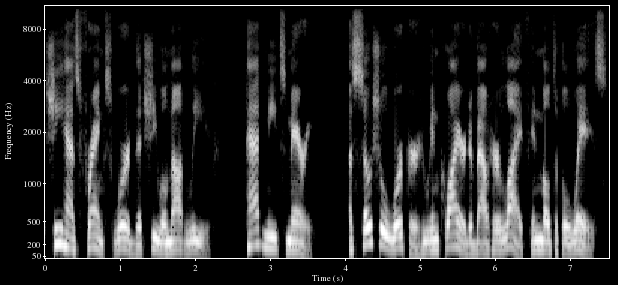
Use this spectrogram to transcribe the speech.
She has Frank's word that she will not leave. Pat meets Mary, a social worker who inquired about her life in multiple ways.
